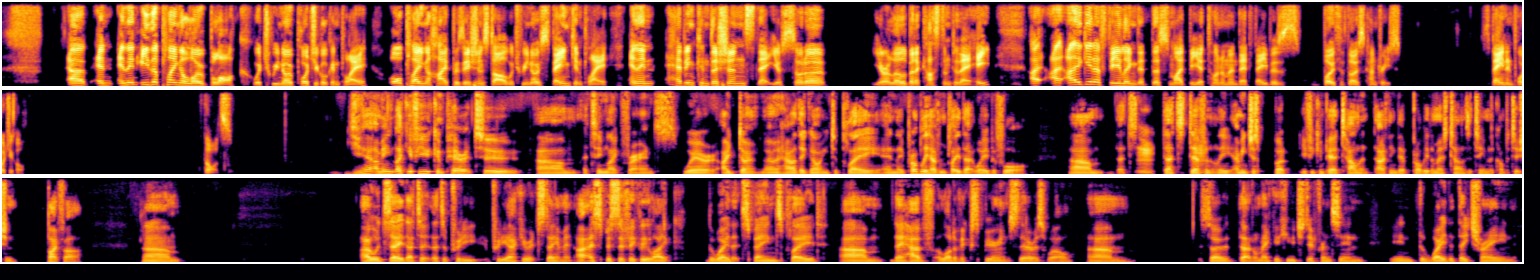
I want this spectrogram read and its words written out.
Uh, and, and then either playing a low block, which we know Portugal can play, or playing a high possession style, which we know Spain can play, and then having conditions that you're sort of you're a little bit accustomed to that heat. I, I, I get a feeling that this might be a tournament that favors both of those countries, Spain and Portugal. Thoughts? Yeah, I mean, like if you compare it to um, a team like France, where I don't know how they're going to play, and they probably haven't played that way before. Um, that's mm. that's mm. definitely. I mean, just but if you compare talent, I think they're probably the most talented team in the competition by far. Um, I would say that's a that's a pretty pretty accurate statement. I specifically like the way that Spain's played Um, they have a lot of experience there as well. Um, so that'll make a huge difference in in the way that they train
